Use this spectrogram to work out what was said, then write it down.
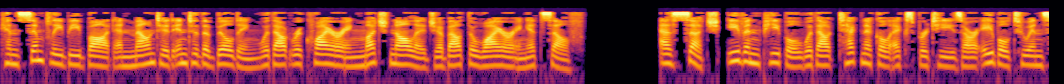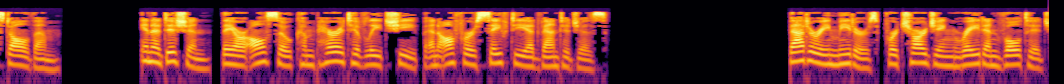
can simply be bought and mounted into the building without requiring much knowledge about the wiring itself. As such, even people without technical expertise are able to install them. In addition, they are also comparatively cheap and offer safety advantages. Battery meters for charging rate and voltage,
